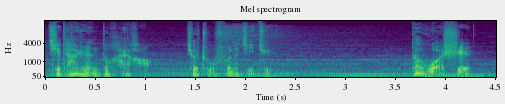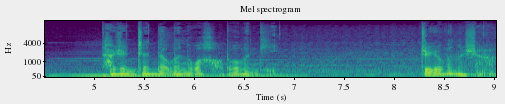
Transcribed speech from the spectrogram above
其他人都还好，就嘱咐了几句。到我时。他认真的问了我好多问题，至于问了啥，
